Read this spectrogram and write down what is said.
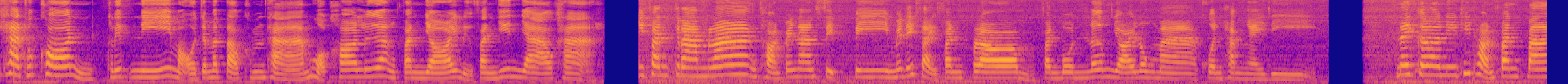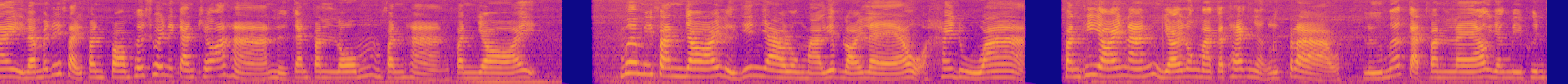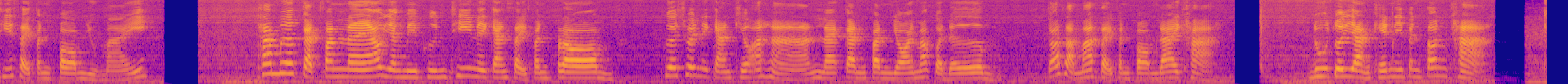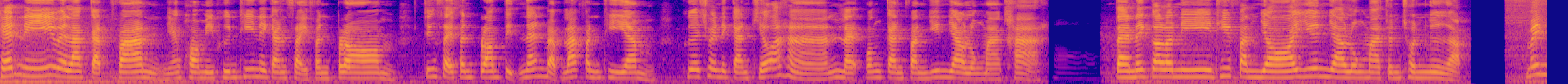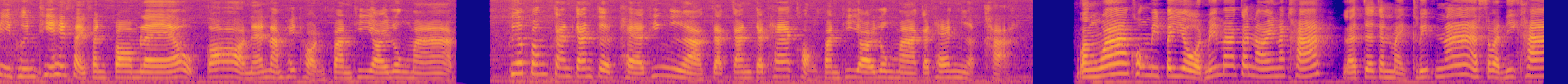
ดีค่ะทุกคนคลิปนี้หมอโอจะมาตอบคำถามหัวข้อเรื่องฟันย้อยหรือฟันยื่นยาวค่ะ มีฟันกรามล่างถอนไปนาน 10 ปี ไม่ได้ใส่ฟันปลอม ฟันบนเริ่มย้อยลงมา ควรทำไงดี ในกรณีที่ถอนฟันไปและไม่ได้ใส่ฟันปลอมเพื่อช่วยในการเคี้ยวอาหาร หรือการฟันล้ม ฟันห่าง ฟันย้อย เมื่อมีฟันย้อยหรือยื่นยาวลงมาเรียบร้อยแล้ว ให้ดูว่า ฟันที่ย้อยนั้นย้อยลงมากระแทกเหงือกหรือเปล่า หรือเมื่อกัดฟันแล้วยังมีพื้นที่ใส่ฟันปลอมอยู่ไหม ถ้าเมื่อกัดฟันแล้วยังมีพื้นที่ในการใส่ฟันปลอม เพื่อช่วยในการเคี้ยวอาหาร และกันฟันย้อยมากกว่าเดิม ก็สามารถใส่ฟันปลอมได้ค่ะ ดูตัวอย่างเคสนี้เป็นต้นค่ะ เคสนี้เวลากัดฟันยังพอมีพื้นที่ในการใส่ฟันปลอม จึงใส่ฟันปลอมติดแน่นแบบรากฟันเทียม พื่อช่วยในการเคี้ยวอาหาร และป้องกันฟันยื่นยาวลงมาค่ะ แต่ในกรณีที่ฟันย้อยยื่นยาวลงมาจนชนเหงือก ไม่มีพื้นที่ให้ใส่ฟันปลอมแล้ว ก็แนะนำให้ถอนฟันที่ย้อยลงมา เพื่อป้องกันการเกิดแผลที่เหงือกจากการกระแทกของฟันที่ย้อยลงมากระแทกเหงือกค่ะ หวังว่าคงมีประโยชน์ไม่มากก็น้อยนะคะ แล้วเจอกันใหม่คลิปหน้า สวัสดีค่ะ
